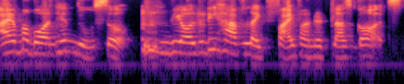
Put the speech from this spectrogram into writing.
i'm a born hindu so we already have like 500 plus gods.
